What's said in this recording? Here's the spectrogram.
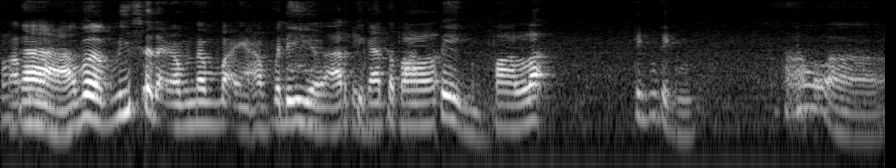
Nah, apa bisa tak kamu nembaknya apa dia? Arti kata Pa- pating. Pala ting. Salah.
